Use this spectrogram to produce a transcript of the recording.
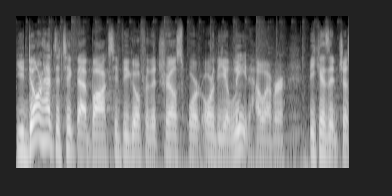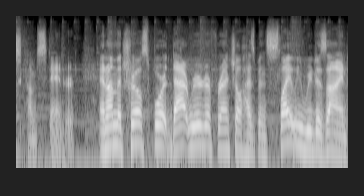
You don't have to tick that box if you go for the Trail Sport or the Elite, however, because it just comes standard. And on the Trail Sport, that rear differential has been slightly redesigned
